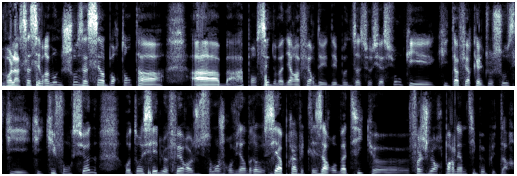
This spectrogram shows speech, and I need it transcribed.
Voilà, ça c'est vraiment une chose assez importante à, à, bah, à penser de manière à faire des, bonnes associations, qui, quitte à faire quelque chose qui, qui, qui, fonctionne, autant essayer de le faire. Justement, je reviendrai aussi après avec les aromatiques. Euh, enfin, je vais en reparler un petit peu plus tard.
